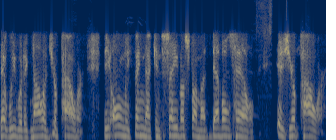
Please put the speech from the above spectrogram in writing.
that we would acknowledge your power. The only thing that can save us from a devil's hell is your power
